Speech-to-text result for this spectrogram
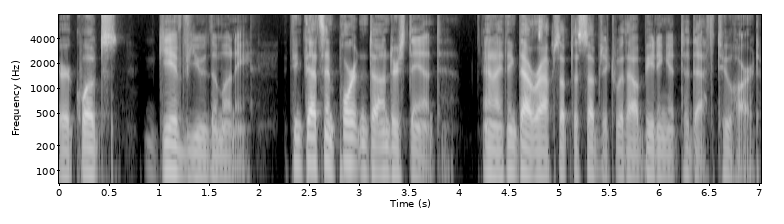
air quotes give you the money. I think that's important to understand. And I think that wraps up the subject without beating it to death too hard.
